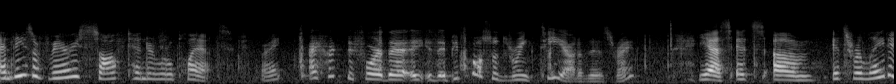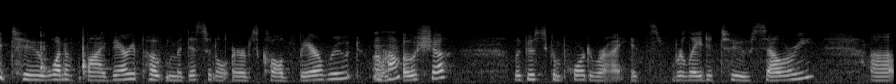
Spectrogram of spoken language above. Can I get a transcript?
And these are very soft, tender little plants, right? I heard before that uh, the people also drink tea out of this, right? Yes, it's um, it's related to one of my very potent medicinal herbs called bear root or Uh-huh. osha, Ligusticum porteri. It's related to celery. Uh,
